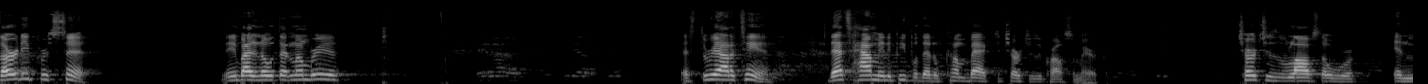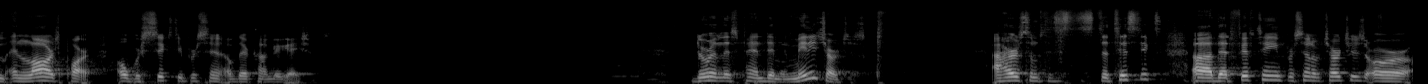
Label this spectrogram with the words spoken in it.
30%. Anybody know what that number is? That's three out of 10. That's how many people that have come back to churches across America. Churches have lost over in, in large part, over 60% of their congregations. During this pandemic, many churches, I heard some statistics uh, that 15% of churches are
